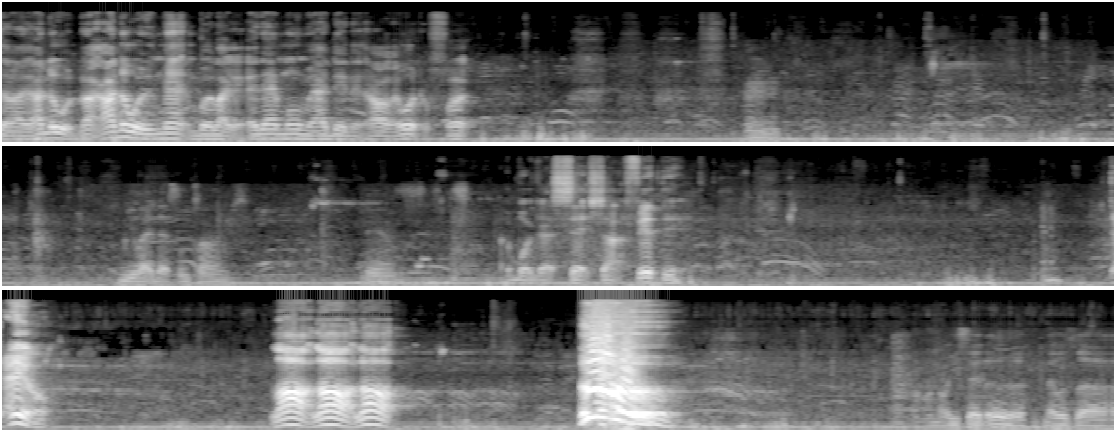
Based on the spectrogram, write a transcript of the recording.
like I know like I know what it meant, but like at that moment I didn't. I was like, what the fuck? Mm. Be like that sometimes. Damn. That boy got set shot fifty. Damn. Law, law, law. Ugh! I don't know. He said, "Uh, that was uh."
